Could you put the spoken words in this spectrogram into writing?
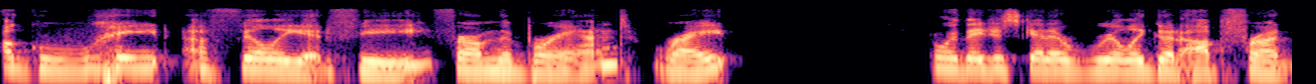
a great affiliate fee from the brand, right? Or they just get a really good upfront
